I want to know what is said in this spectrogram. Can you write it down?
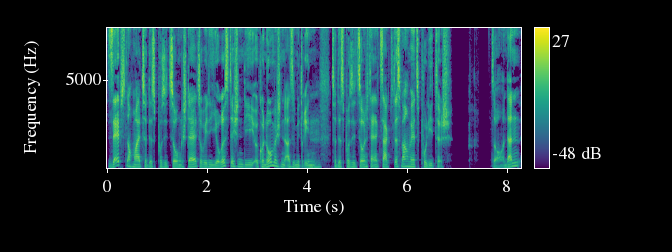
selbst nochmal zur Disposition gestellt, sowie die juristischen die ökonomischen Asymmetrien zur Disposition stellen, und gesagt, das machen wir jetzt politisch. So, und dann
